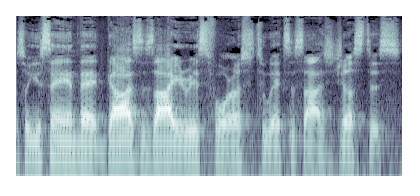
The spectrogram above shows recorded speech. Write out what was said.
So you're saying that God's desire is for us to exercise justice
